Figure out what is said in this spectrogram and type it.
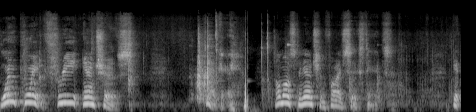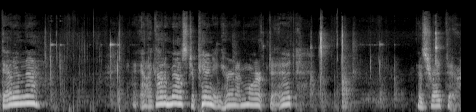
1.3 inches. Okay, almost an inch and 5 sixteenths. Get that in there. And I got a master pinion here and I marked it. It's right there.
